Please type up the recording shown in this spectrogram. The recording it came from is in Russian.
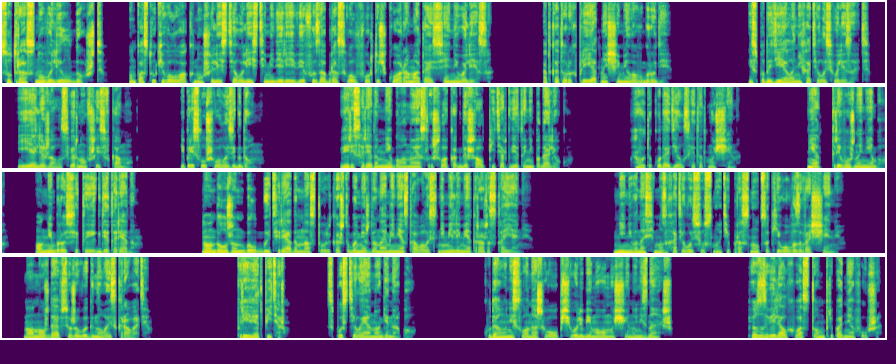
С утра снова лил дождь. Он постукивал в окно, шелестел листьями деревьев и забрасывал форточку аромата осеннего леса, от которых приятно щемило в груди. Из-под одеяла не хотелось вылезать, и я лежала, свернувшись в комок, и прислушивалась к дому. Вереса рядом не было, но я слышала, как дышал Питер где-то неподалеку. Вот и куда делся этот мужчина. Нет, тревожно не было. Он не бросит и где-то рядом но он должен был быть рядом настолько, чтобы между нами не оставалось ни миллиметра расстояния. Мне невыносимо захотелось уснуть и проснуться к его возвращению. Но нужда все же выгнала из кровати. «Привет, Питер», — спустила я ноги на пол. «Куда унесло нашего общего любимого мужчину, не знаешь?» Пёс завилял хвостом, приподняв уши,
